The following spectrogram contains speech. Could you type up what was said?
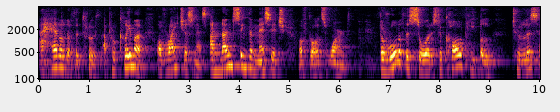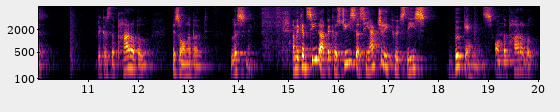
a herald of the truth, a proclaimer of righteousness, announcing the message of God's word. The role of the sower is to call people to listen, because the parable is all about listening. And we can see that because Jesus, he actually puts these bookends on the parable.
